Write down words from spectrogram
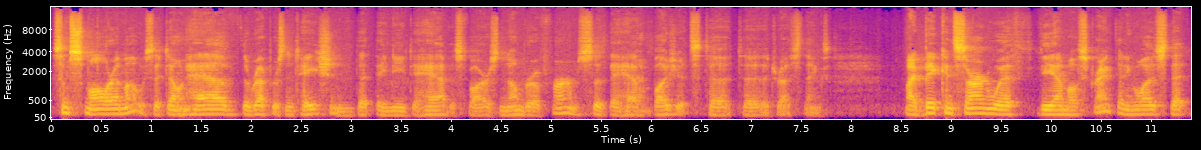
some smaller MOs that don't mm-hmm. have the representation that they need to have as far as number of firms, so that they have budgets to, to address things. My big concern with the MO strengthening was that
